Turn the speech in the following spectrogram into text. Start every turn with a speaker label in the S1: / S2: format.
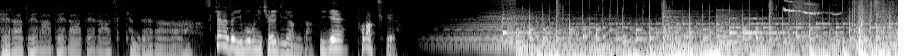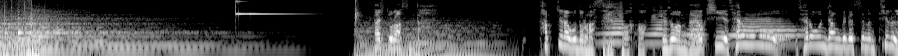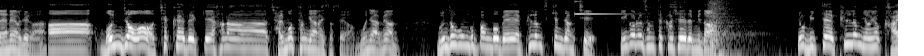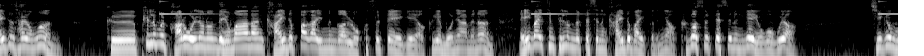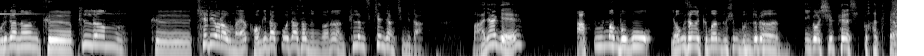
S1: 되라 되라 되라 되라 스캔 되라. 스캔에서 이 부분이 제일 중요합니다. 이게 톤 압축이에요. 다시 돌아왔습니다 삽질하고 돌아왔어요. 죄송합니다. 역시 새로 새로운 장비를 쓰는 티를 내네요 제가. 아 먼저 체크해야 될 게 하나 잘못한 게 하나 있었어요. 뭐냐면 문서 공급 방법에 필름 스캔 장치 이거를 선택하셔야 됩니다. 요 밑에 필름 영역 가이드 사용은 그 필름을 바로 올려놓는데 요만한 가이드 바가 있는 걸 놓고 쓸 때 얘기해요. 그게 뭐냐 하면은 A바이템 필름 넣을 때 쓰는 가이드 바 있거든요. 그거 쓸 때 쓰는 게 요거고요. 지금 우리가 넣은 그 필름 그 캐리어라고 하나요? 거기다 꽂아서 넣은 거는 필름 스캔 장치입니다. 만약에 앞부분만 보고 영상을 그만두신 분들은 이거 실패하실 것 같아요.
